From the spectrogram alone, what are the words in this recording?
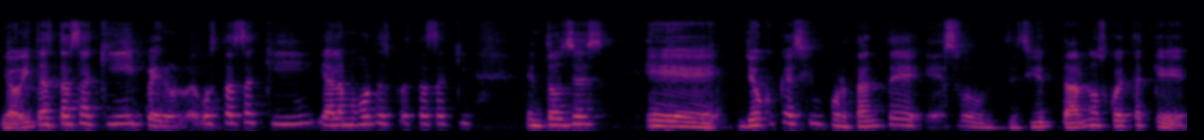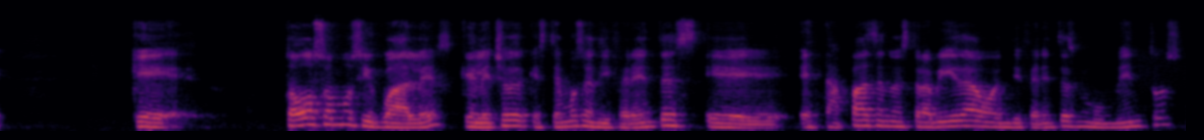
Y ahorita estás aquí, pero luego estás aquí y a lo mejor después estás aquí. Entonces, eh, yo creo que es importante eso, decir, darnos cuenta que, que todos somos iguales, que el hecho de que estemos en diferentes eh, etapas de nuestra vida o en diferentes momentos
